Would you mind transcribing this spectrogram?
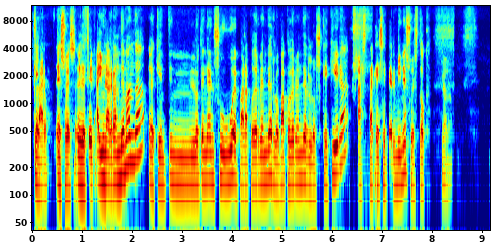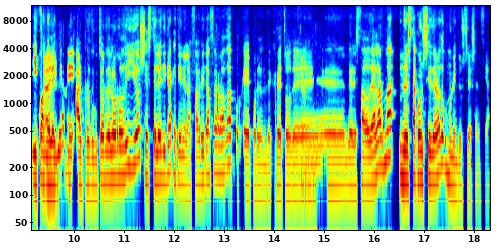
Claro, eso es. Es decir, hay una gran demanda, eh, quien lo tenga en su web para poder venderlo, va a poder vender los que quiera hasta que se termine su stock. Claro. Y cuando le llame al productor de los rodillos, este le dirá que tiene la fábrica cerrada porque por el decreto del estado de alarma no está considerado como una industria esencial.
